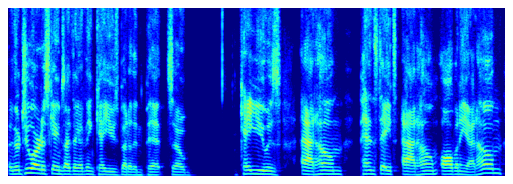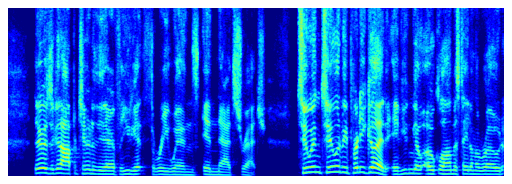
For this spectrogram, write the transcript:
their two hardest games, I think. I think KU is better than Pitt. So KU is at home, Penn State's at home, Albany at home. There is a good opportunity there for you to get three wins in that stretch. Two and two would be pretty good if you can go Oklahoma State on the road,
